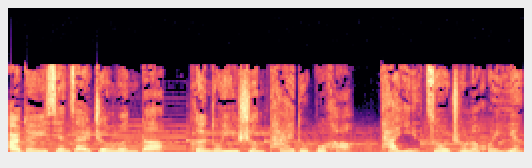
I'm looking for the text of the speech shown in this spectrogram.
而对于现在争论的很多医生态度不好，他也做出了回应。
